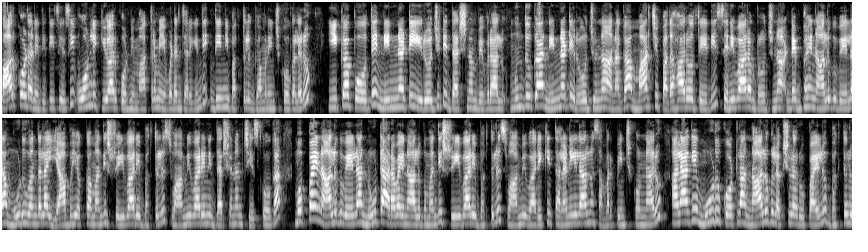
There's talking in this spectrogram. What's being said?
బార్ కోడ్ అనేది తీసేసి ఓన్లీ క్యూఆర్ కోడ్ని మాత్రమే ఇవ్వడం జరిగింది. దీన్ని భక్తులు గమనించుకోగలరు. ఇకపోతే నిన్నటి ఈ రోజుటి దర్శనం వివరాలు. ముందుగా నిన్నటి రోజున అనగా మార్చి పదహారో తేదీ శనివారం రోజున డెబ్బై నాలుగు వేల మూడు వందల యాభై ఒక్క మంది శ్రీవారి భక్తులు స్వామివారిని దర్శనం చేసుకోగా ముప్పై నాలుగు వేల నూట అరవై నాలుగు మంది శ్రీవారి భక్తులు స్వామివారికి తలనీలాలను సమర్పించుకున్నారు. అలాగే మూడు కోట్ల నాలుగు లక్షల రూపాయలు భక్తులు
